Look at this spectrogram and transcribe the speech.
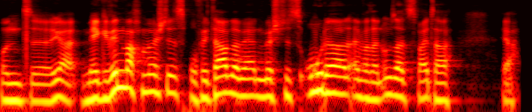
und äh, ja, mehr Gewinn machen möchtest, profitabler werden möchtest oder einfach deinen Umsatz weiter ja,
